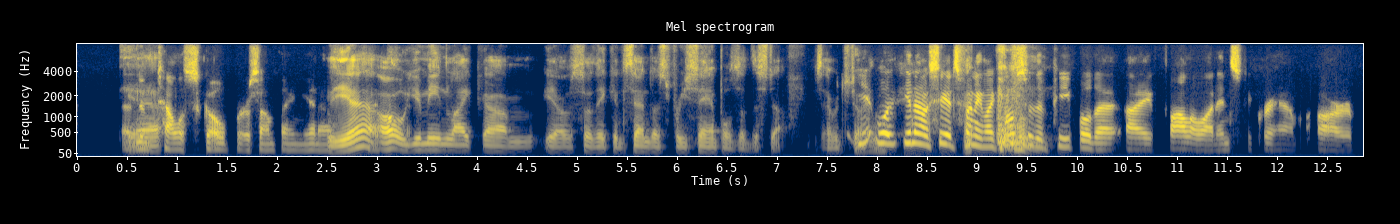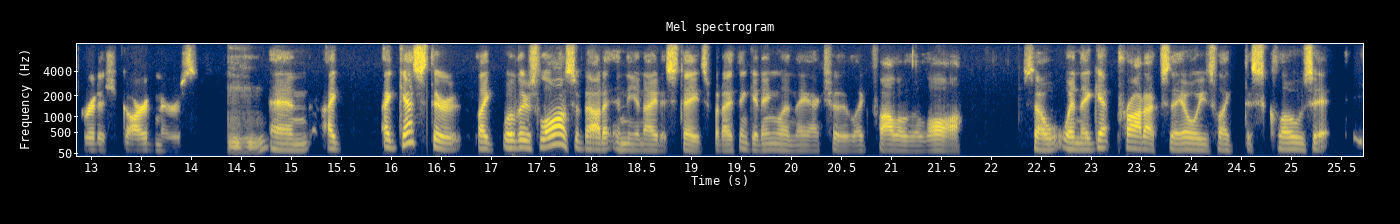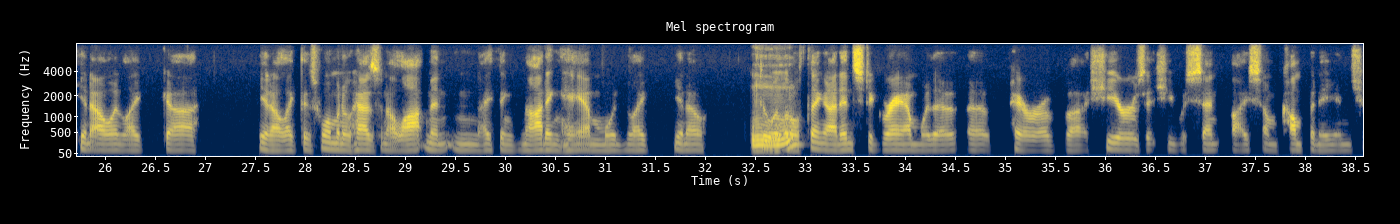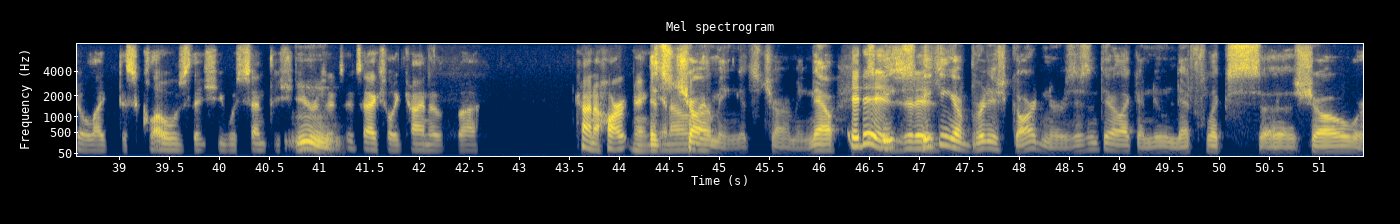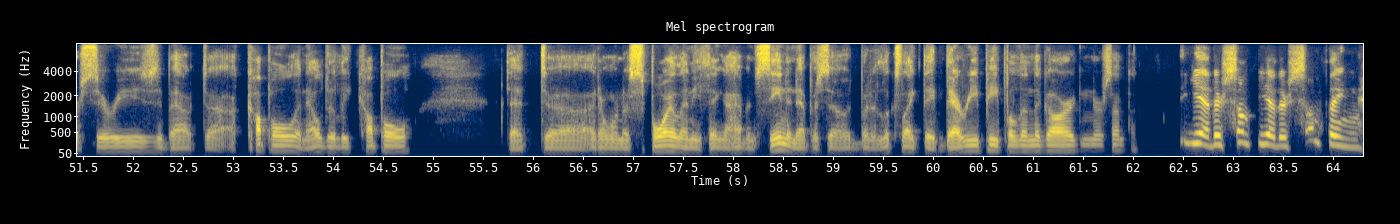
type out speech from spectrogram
a Yeah. new telescope or something. You know. yeah. Oh, you mean like um, you know, so they can send us free samples of the stuff? Is that what you're Yeah, talking about? well, you know, see, it's funny. Like most of the people that I follow on Instagram are British gardeners, hmm and I, I guess they're like, well, there's laws about it in the United States, but I think in England they actually like follow the law. So when they get products, they always like disclose it, you know, and like, uh, you know, like this woman who has an allotment, and I think Nottingham would like, you know, do Mm-hmm. a little thing on Instagram with a, a pair of uh, shears that she was sent by some company, and she'll like disclose that she was sent the shears. Mm. It's, it's actually kind of uh, kind of heartening. It's you know? charming. It's charming. Now, It spe- is. It is. speaking of British gardeners, isn't there like a new Netflix uh, show or series about uh, a couple, an elderly couple? That uh, I don't want to spoil anything. I haven't seen an episode, but it looks like they bury people in the garden or something. Yeah, there's some. Yeah, there's something.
